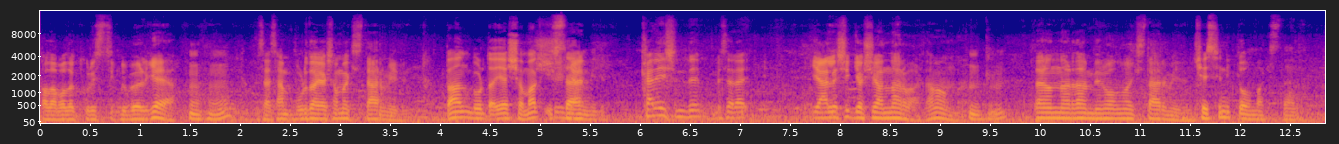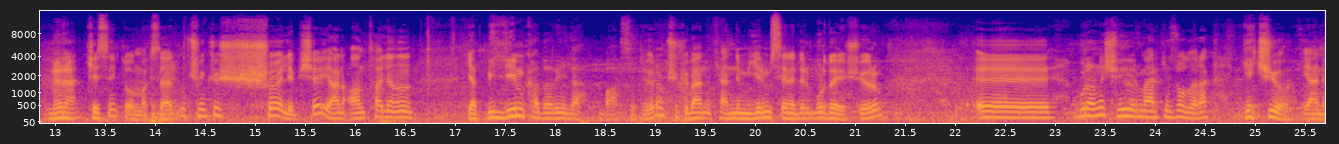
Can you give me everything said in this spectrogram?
Kalabalık turistik bir bölge ya. Mesela sen burada yaşamak ister miydin? Ben burada yaşamak ister Yani miydim? Kale içinde mesela yerleşik yaşayanlar var tamam mı? Sen onlardan biri olmak ister miydin? Kesinlikle olmak isterdim. Neden? Kesinlikle olmak isterdim. Çünkü şöyle bir şey yani Antalya'nın ya bildiğim kadarıyla bahsediyorum. Çünkü ben kendim 20 senedir burada yaşıyorum. Ee, buranın şehir merkezi olarak geçiyor. Yani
